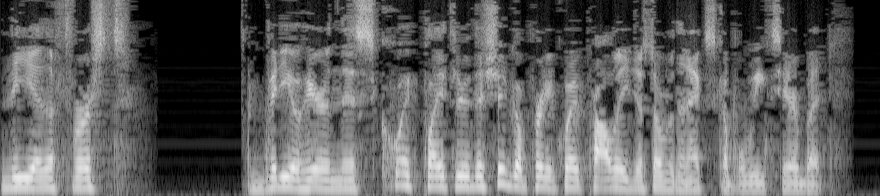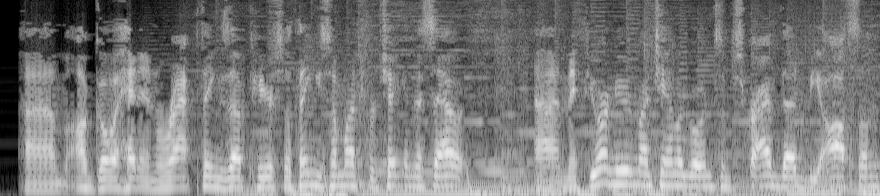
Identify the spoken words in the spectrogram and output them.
the uh, the first video here in this quick playthrough. This should go pretty quick, probably just over the next couple weeks here, but um, I'll go ahead and wrap things up here. So thank you so much for checking this out. Um, if you are new to my channel, go and subscribe. That'd be awesome.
